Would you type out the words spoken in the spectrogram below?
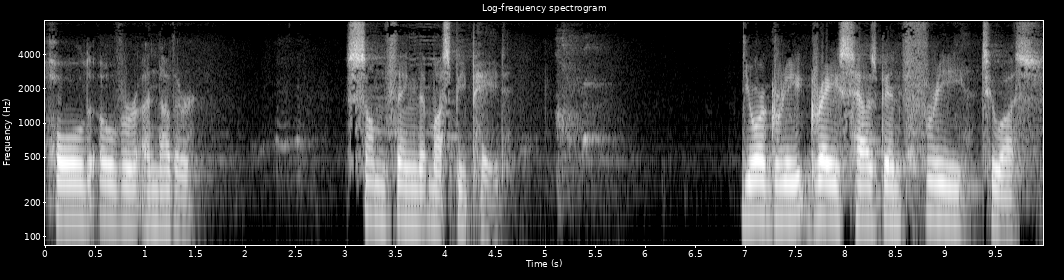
hold over another something that must be paid. Your grace has been free to us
